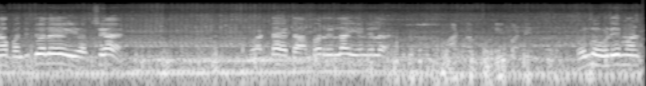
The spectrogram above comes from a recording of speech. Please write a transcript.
ಬಿಡಿ ನಾ ಬಂದಿದ್ವಲ್ಲ ಈ ಅಕ್ಷಯ? ಒಟ್ಟ ಡಾಂಬರ್ ಇಲ್ಲ ಏನಿಲ್ಲ. ಫುಲ್ಲು ಹುಡಿ ಮಾಡಿ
